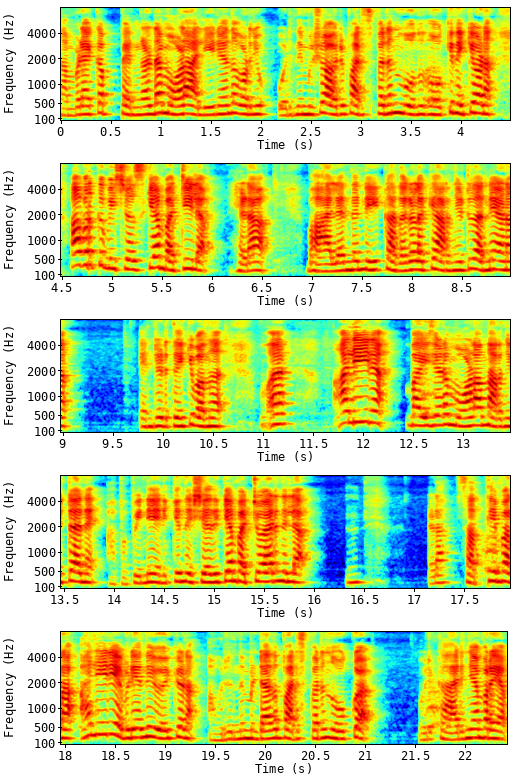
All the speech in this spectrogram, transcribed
നമ്മുടെയൊക്കെ പെങ്ങളുടെ മോള അലീന എന്ന് പറഞ്ഞു. ഒരു നിമിഷം അവർ പരസ്പരം നോക്കി നിൽക്കുവാണ്. അവർക്ക് വിശ്വസിക്കാൻ പറ്റിയില്ല. ഹെടാ ബാലേന്ദ്രൻ ഈ കഥകളൊക്കെ അറിഞ്ഞിട്ട് തന്നെയാണ് എന്റെ അടുത്തേക്ക് വന്നത്. അലീന വൈജയുടെ മോളാന്ന് അറിഞ്ഞിട്ട് തന്നെ. അപ്പൊ പിന്നെ എനിക്ക് നിഷേധിക്കാൻ പറ്റുമായിരുന്നില്ല. എടാ സത്യം പറ. ആ അലീന എവിടെയെന്ന് ചോദിക്കണം. അവരൊന്നും മിണ്ടാതെ പരസ്പരം നോക്കുക. ഒരു കാര്യം ഞാൻ പറയാം.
